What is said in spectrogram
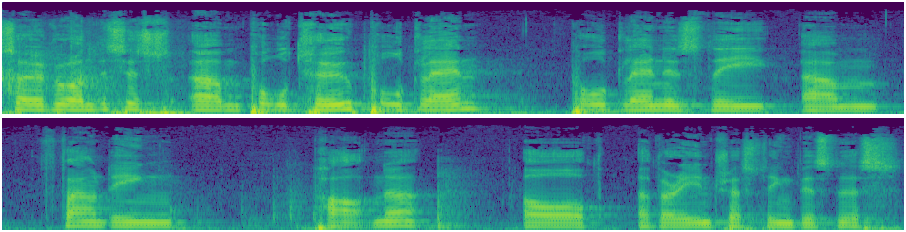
So, everyone, this is um, Paul too, Paul Glenn. Paul Glenn is the um, founding partner of a very interesting business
